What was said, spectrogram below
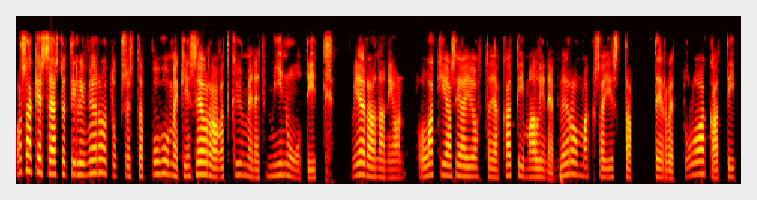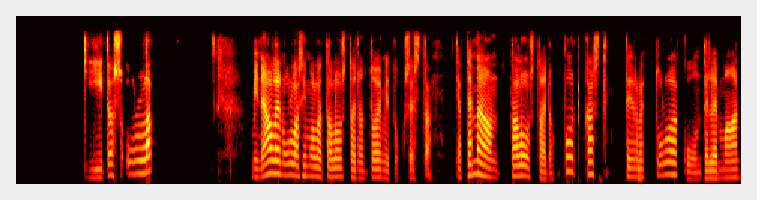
Osakesäästötilin verotuksesta puhummekin seuraavat kymmenet minuutit. Vieraanani on lakiasianjohtaja Kati Malinen veronmaksajista. Tervetuloa Kati. Kiitos Ulla. Minä olen Ulla Simola taloustaidon toimituksesta ja tämä on taloustaidon podcast. Tervetuloa kuuntelemaan.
